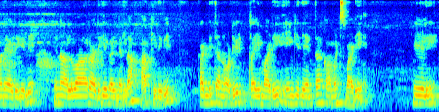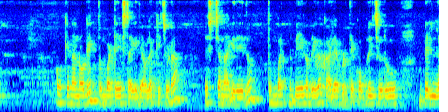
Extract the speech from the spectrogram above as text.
ಮನೆ ಅಡುಗೆಲಿ ಇನ್ನು ಹಲವಾರು ಅಡುಗೆಗಳನ್ನೆಲ್ಲ ಹಾಕಿದ್ದೀವಿ. ಖಂಡಿತ ನೋಡಿ, ಟ್ರೈ ಮಾಡಿ, ಹೆಂಗಿದೆ ಅಂತ ಕಾಮೆಂಟ್ಸ್ ಮಾಡಿ. ಹೇಳಿ. ಓಕೆನಾ ನೋಡಿ, ತುಂಬ ಟೇಸ್ಟಾಗಿದೆ ಅವಲಕ್ಕಿ ಚೂಡ. ಎಷ್ಟು ಚೆನ್ನಾಗಿದೆ ಇದು. ತುಂಬ ಬೇಗ ಬೇಗ ಖಾಲಿ ಆಗ್ಬಿಡುತ್ತೆ. ಕೊಬ್ಬರಿ ಚೂರು, ಬೆಲ್ಲ,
